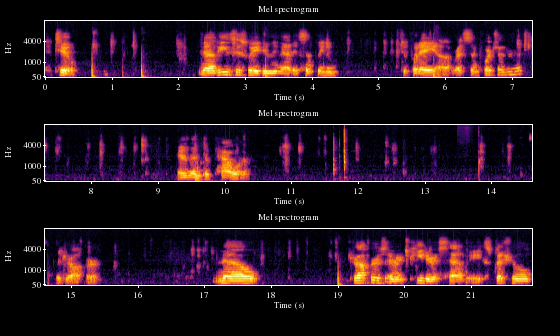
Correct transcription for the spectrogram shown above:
To two. Now the easiest way of doing that is simply to, to put a uh, redstone torch under it and then to power the dropper. Now droppers and repeaters have a special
